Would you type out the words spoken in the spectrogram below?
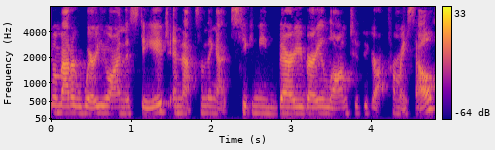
no matter where you are on the stage and that's something that's taken me very very long to figure out for myself.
